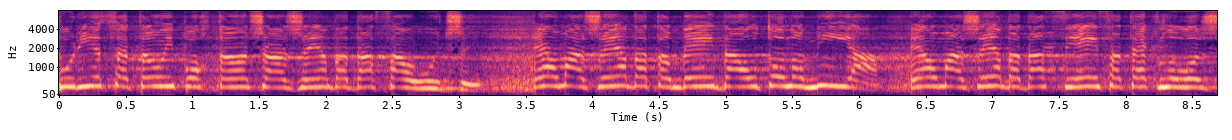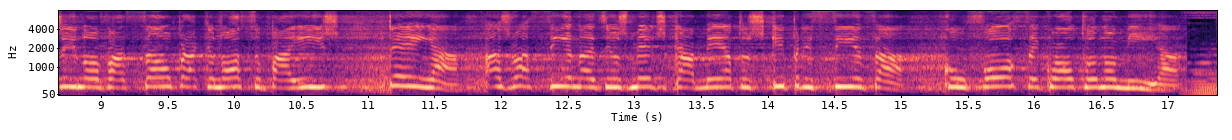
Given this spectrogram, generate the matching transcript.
por isso é tão importante a agenda da saúde. É uma agenda também da autonomia, é uma agenda da ciência, tecnologia e inovação para que o nosso país tenha as vacinas e os medicamentos que precisa com força e com autonomia.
